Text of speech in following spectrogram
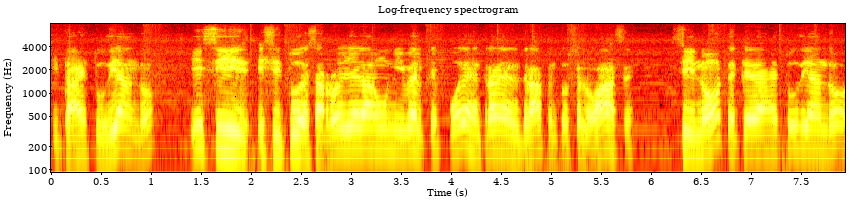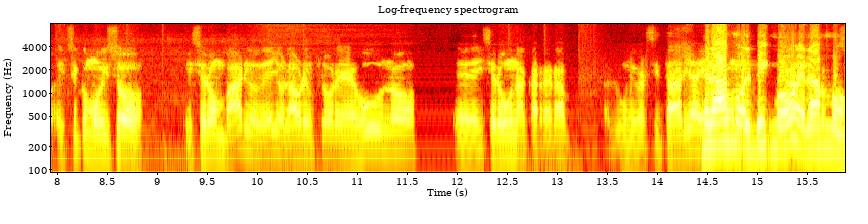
y estás estudiando. Y si, y si tu desarrollo llega a un nivel que puedes entrar en el draft, entonces lo haces. Si no, te quedas estudiando, y sí como hizo, hicieron varios de ellos, Lauren Flores es uno, eh, hicieron una carrera universitaria. Erasmo, el Big Mo, Erasmo.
